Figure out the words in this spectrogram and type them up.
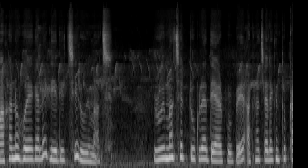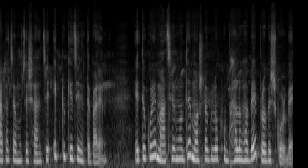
মাখানো হয়ে গেলে দিয়ে দিচ্ছি রুই মাছ। রুই মাছের টুকরা দেওয়ার পূর্বে আপনার চাইলে কিন্তু কাঁটা চামচের সাহায্যে একটু কেচে নিতে পারেন। এতে করে মাছের মধ্যে মশলাগুলো খুব ভালোভাবে প্রবেশ করবে।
